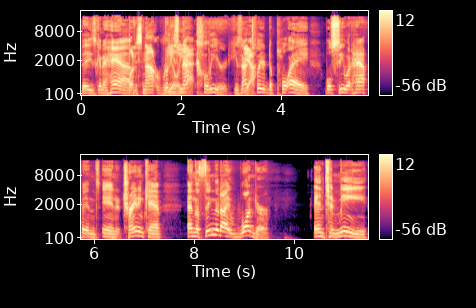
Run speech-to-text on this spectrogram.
that he's going to have. But it's not real But he's not yet. cleared. He's not yeah. cleared to play. We'll see what happens in training camp. And the thing that I wonder, and to me,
